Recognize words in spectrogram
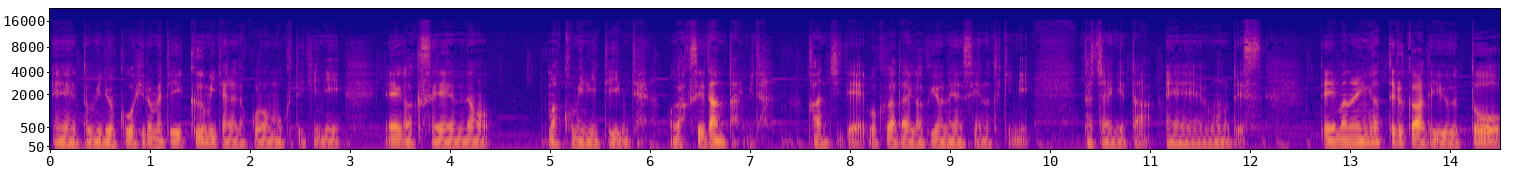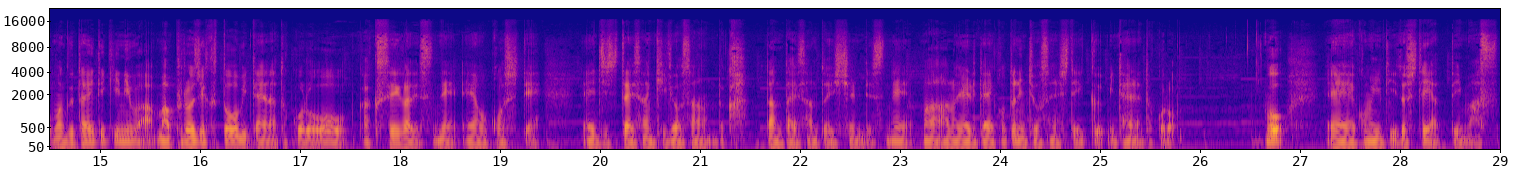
えー、と魅力を広めていくみたいなところを目的に、えー学生の、まあ、コミュニティみたいな、まあ学生団体みたいな感じで僕が大学4年生の時に立ち上げた、えーものです。で、まあ、何やってるかで言うと、まあ、具体的には、まあ、プロジェクトみたいなところを学生がですね、えー起こして、えー自治体さん企業さんとか団体さんと一緒にですね、まあ、あのやりたいことに挑戦していくみたいなところを、えーコミュニティとしてやっています。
